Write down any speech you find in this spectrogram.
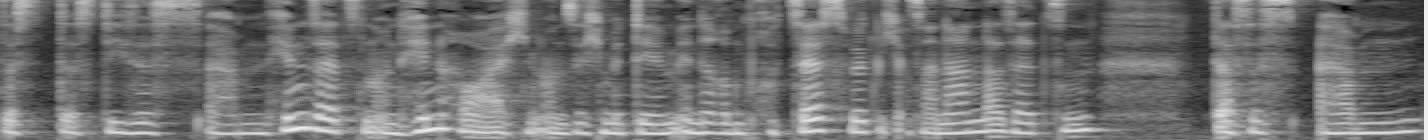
dass, dass dieses ähm, Hinsetzen und Hinhorchen und sich mit dem inneren Prozess wirklich auseinandersetzen, dass es ähm,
